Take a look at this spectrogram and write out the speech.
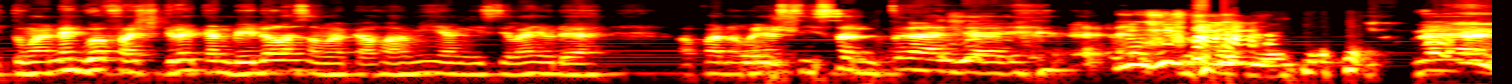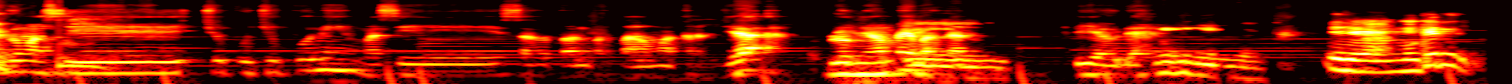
Hitungannya gue fresh grade kan beda lah sama Kak Fahmi yang istilahnya udah apa namanya season tuh aja gue gue masih cupu-cupu nih masih satu tahun pertama kerja belum nyampe bahkan. Jadi iya udah Iya, mungkin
